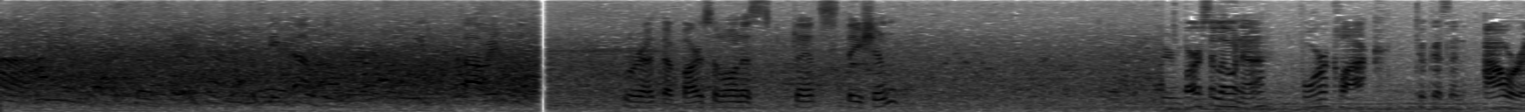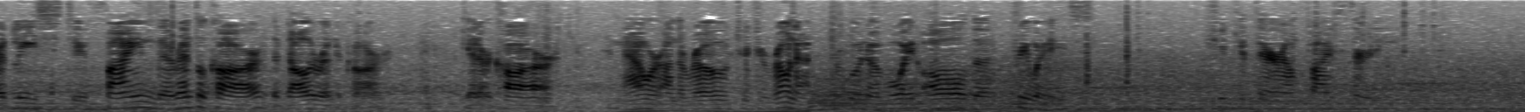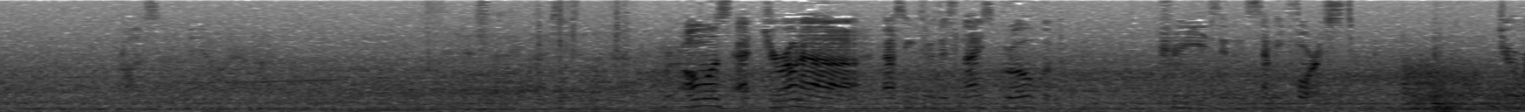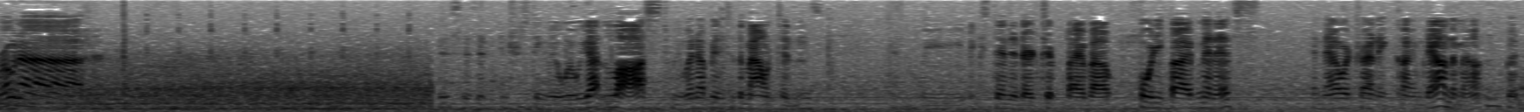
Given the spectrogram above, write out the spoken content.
Station to pick up our rental. We're at the Barcelona Plant Station. We're in Barcelona, 4 o'clock. Took us an hour at least to find the rental car, the dollar rental car, get our car. And now we're on the road to Girona. We're going to avoid all the freeways. Should get there around 5.30. We're almost at Girona, passing through this nice grove of trees in semi-forest. Girona. This is an interesting view. Well, we got lost. We went up into the mountains. We extended our trip by about 45 minutes. And now we're trying to climb down the mountain, but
